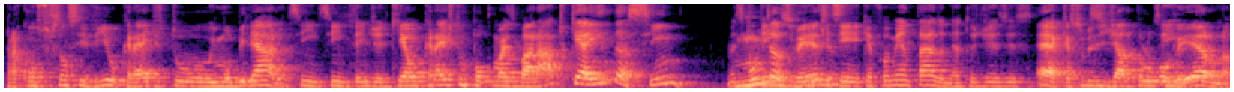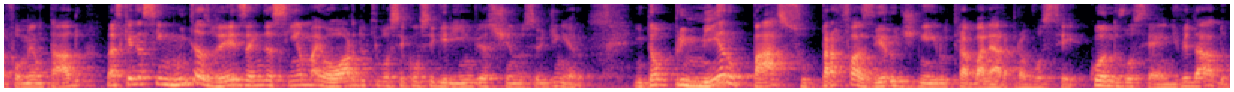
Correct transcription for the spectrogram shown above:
para construção civil, crédito imobiliário, Sim, sim, entendi. que é um crédito um pouco mais barato, que ainda assim, Mas que muitas tem- vezes Que, tem- que é fomentado, né? Tu diz isso. é, que é subsidiado pelo Sim. governo, é fomentado, mas que ainda assim, muitas vezes, ainda assim é maior do que você conseguiria investir no seu dinheiro. Então, o primeiro passo para fazer o dinheiro trabalhar para você quando você é endividado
